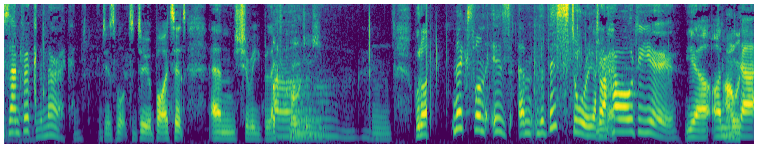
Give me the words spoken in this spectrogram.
Sandra, an American. is what to do about it. Um, Cherie Blake. Quotas. Well, next one is um, this story. So how old are you? Yeah, I'm. I would- Uh,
